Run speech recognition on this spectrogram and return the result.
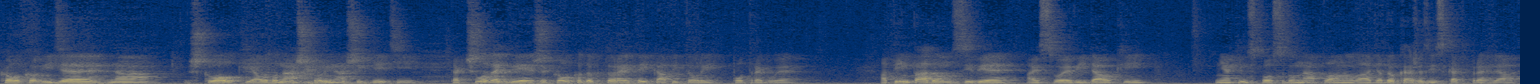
koľko ide na škôlky alebo na školy našich detí, tak človek vie, že koľko do ktorej tej kapitoly potrebuje. A tým pádom si vie aj svoje výdavky nejakým spôsobom naplánovať a dokáže získať prehľad,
